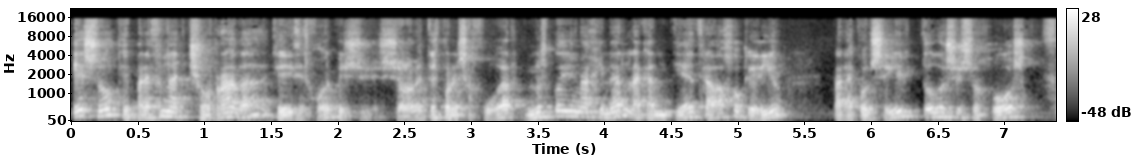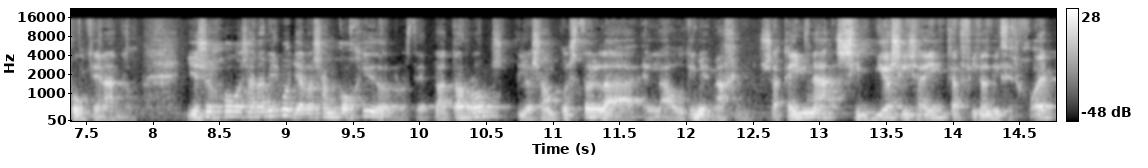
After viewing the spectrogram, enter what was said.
Eso, que parece una chorrada, que dices, joder, pues si solamente pones a jugar, no os podéis imaginar la cantidad de trabajo que dio para conseguir todos esos juegos funcionando. Y esos juegos ahora mismo ya los han cogido los de Plato ROMs y los han puesto en la, en la última imagen. O sea que hay una simbiosis ahí que al final dices, joder,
